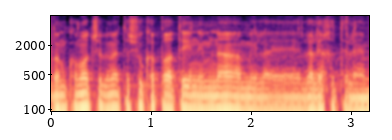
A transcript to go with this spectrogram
במקומות שבאמת השוק הפרטי נמנע מללכת אליהם.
